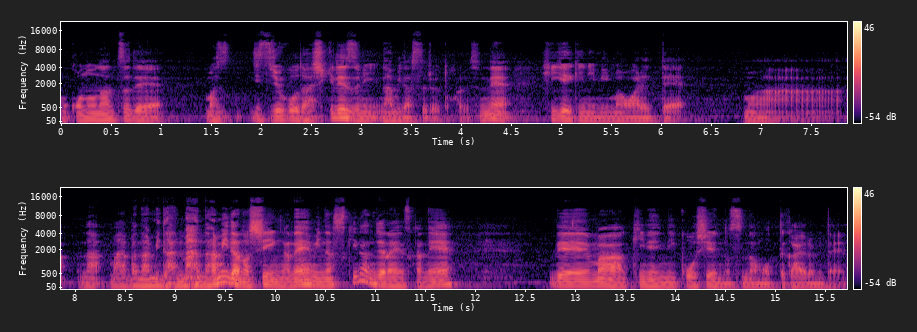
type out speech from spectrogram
もうこの夏で、まあ、実力を出し切れずに涙するとかですね悲劇に見舞われてまあな、まあ、やっぱ涙、まあ、涙のシーンがねみんな好きなんじゃないですかね。でまあ記念に甲子園の砂持って帰るみたい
